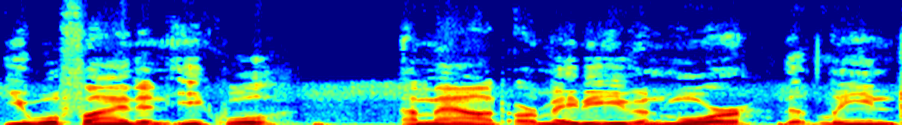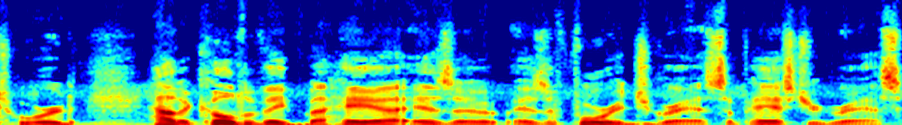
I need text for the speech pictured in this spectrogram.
you will find an equal amount, or maybe even more, that lean toward how to cultivate bahia as a as a forage grass, a pasture grass.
